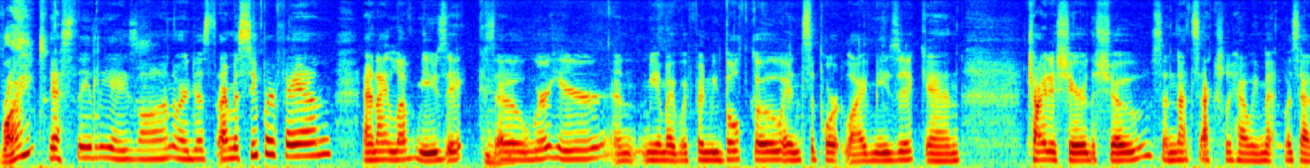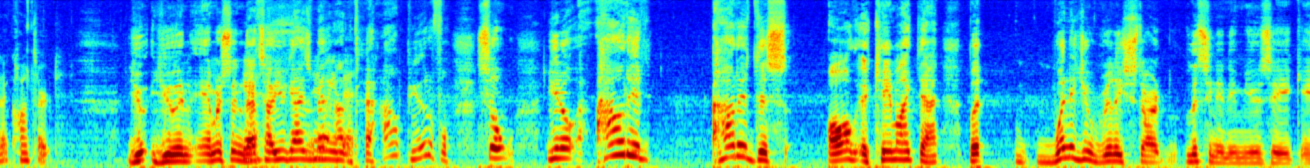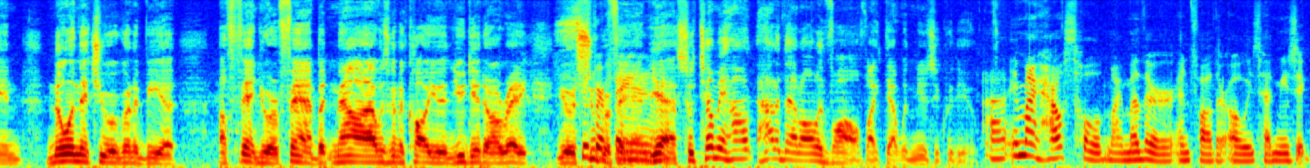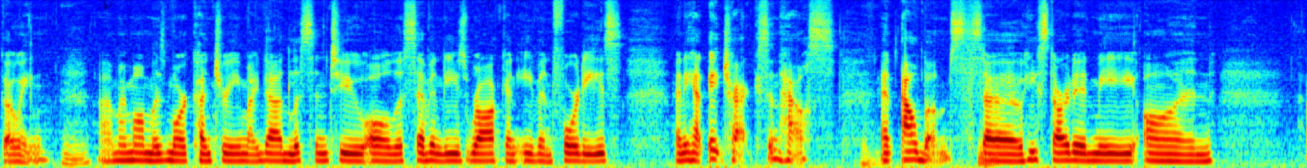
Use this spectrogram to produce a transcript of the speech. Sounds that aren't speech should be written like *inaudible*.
right? Yes, the liaison, or just I'm a super fan and I love music. Mm-hmm. So we're here, and me and my boyfriend, we both go and support live music and try to share the shows. And that's actually how we met. Was at a concert. You, you and Emerson. Yes, that's how you guys met? Uh, met. *laughs* How beautiful. So, you know, how did, how did this all? It came like that. But when did you really start listening to music and knowing that you were going to be a a fan. You were a fan, but now I was going to call you, and you did already. You're a super, super fan. fan. Yeah. So tell me how how did that all evolve like that with music with you? Uh, in my household, my mother and father always had music going. Mm-hmm. Uh, my mom was more country. My dad listened to all the '70s rock and even '40s, and he had eight tracks in the house mm-hmm. and albums. So mm-hmm. he started me on.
